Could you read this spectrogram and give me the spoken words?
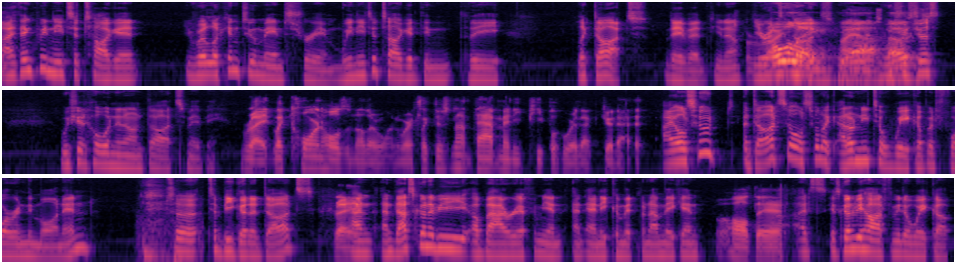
I think we need to target. We're looking too mainstream. We need to target the the like darts, David. You know, you're into Bowling, yeah. We should was- just we should hone in on darts maybe. Right, like cornhole's another one where it's like there's not that many people who are that good at it. I also darts also like I don't need to wake up at four in the morning to to be good at darts, Right, and and that's going to be a barrier for me and, and any commitment I'm making. all day, It's it's going to be hard for me to wake up.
